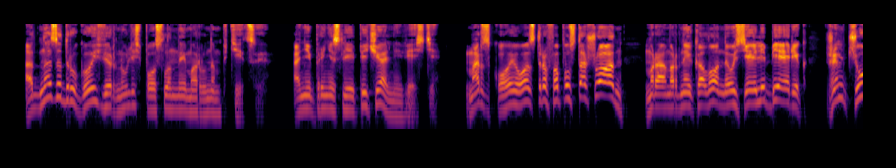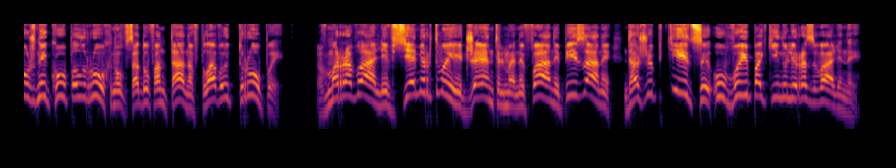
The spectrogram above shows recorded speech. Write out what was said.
Одна за другой вернулись посланные Маруном птицы. Они принесли печальные вести. «Морской остров опустошен! Мраморные колонны усеяли берег! Жемчужный купол рухнул, в саду фонтанов плавают трупы! В Маравале все мертвы, джентльмены, фаны, пейзаны, даже птицы, увы, покинули развалины.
